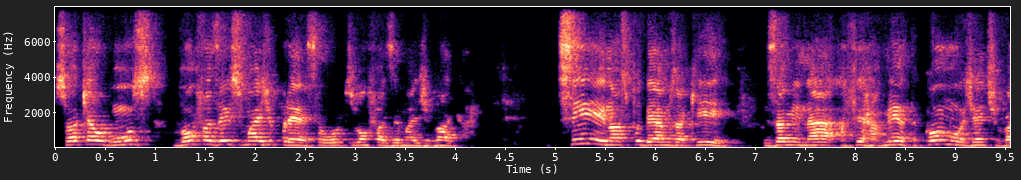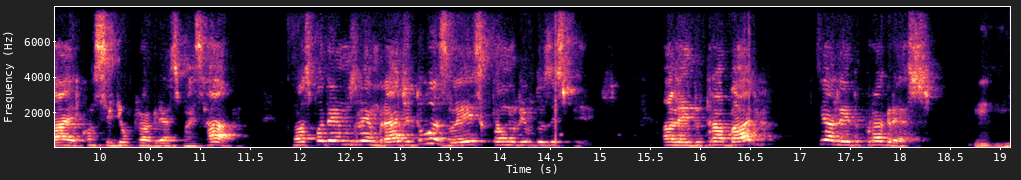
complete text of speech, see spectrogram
só que alguns vão fazer isso mais depressa, outros vão fazer mais devagar. Se nós pudermos aqui examinar a ferramenta, como a gente vai conseguir o progresso mais rápido, nós podemos lembrar de duas leis que estão no livro dos Espíritos: a lei do trabalho e a lei do progresso. Uhum.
